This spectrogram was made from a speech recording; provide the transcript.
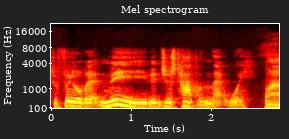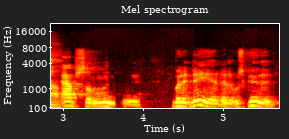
to fill that need. It just happened that way. Wow, absolutely. But it did, and it was good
